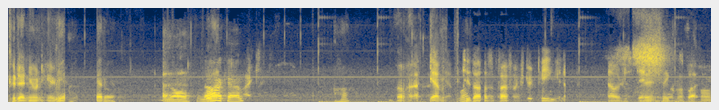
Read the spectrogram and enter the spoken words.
Could anyone hear me at all? No, now I can. Oh, uh, Yeah, I'm What? 2,500 ping. You know. Now just Stay, damage. stay close, But close.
